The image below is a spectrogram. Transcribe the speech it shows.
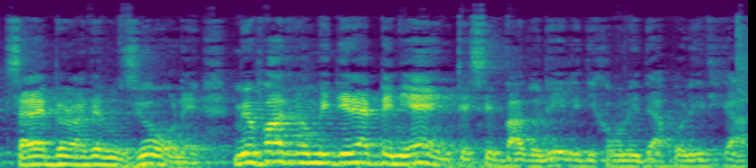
sarebbe una delusione. Mio padre non mi direbbe niente se vado lì e gli dico un'idea politica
